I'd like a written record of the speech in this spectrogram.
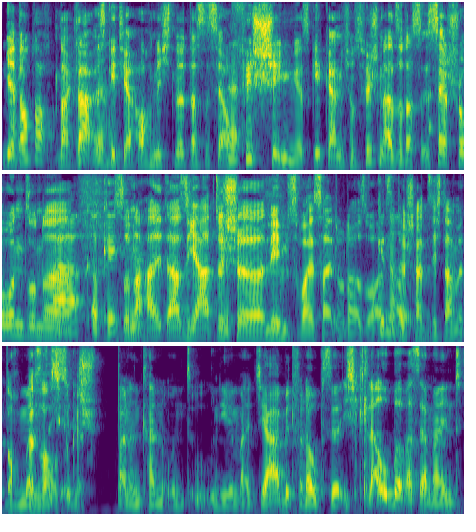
Ja, doch, doch, na klar, es geht ja auch nicht, ne, das ist ja auch ja. Fishing, es geht gar nicht ums Fischen, also das ist ja schon so eine, ah, okay, so eine ja. altasiatische Lebensweisheit oder so, also genau. der scheint sich damit doch besser auszukennen. entspannen kann und O'Neill meint, ja, mit Verlaub, Sir, ich glaube, was er meint,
